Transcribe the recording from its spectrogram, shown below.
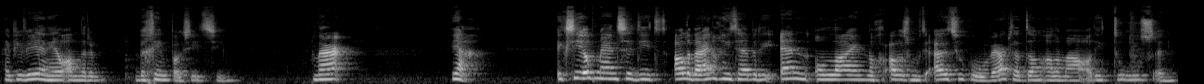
heb je weer een heel andere beginpositie. Maar ja, ik zie ook mensen die het allebei nog niet hebben, die en online nog alles moeten uitzoeken. Hoe werkt dat dan allemaal, al die tools? En,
